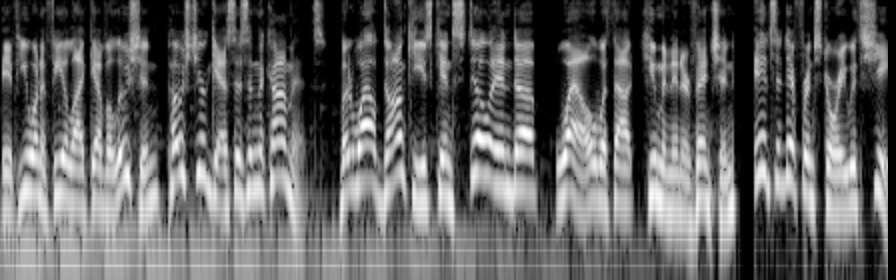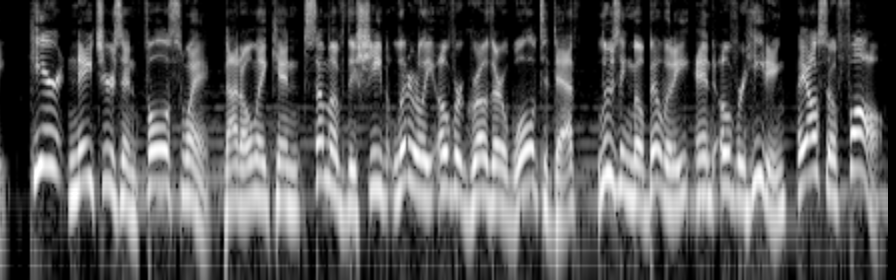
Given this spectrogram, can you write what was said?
If you want to feel like evolution, post your guesses in the comments. But while donkeys can still end up well without human intervention, it's a different story with sheep. Here, nature's in full swing. Not only can some of the sheep literally overgrow their wool to death, losing mobility and overheating, they also fall.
